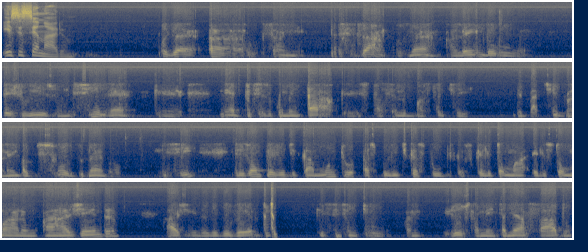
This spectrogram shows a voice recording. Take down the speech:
esse cenário? Pois é, uh, Sani, esses atos, né, além do prejuízo em si, né, que nem é preciso comentar, porque está sendo bastante debatido, além do absurdo, né, do, em si, eles vão prejudicar muito as políticas públicas, porque ele toma, eles tomaram a agenda, a agenda do governo, que se sentiu justamente ameaçado,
